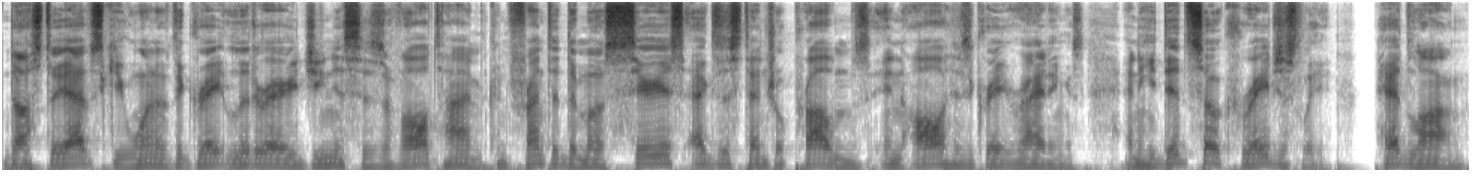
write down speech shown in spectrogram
Dostoevsky, one of the great literary geniuses of all time, confronted the most serious existential problems in all his great writings, and he did so courageously, headlong,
